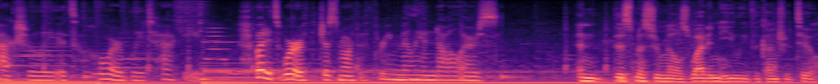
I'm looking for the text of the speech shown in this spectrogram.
Actually, it's horribly tacky. But it's worth just north of $3 million. And this Mr. Mills, why didn't he leave the country too?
